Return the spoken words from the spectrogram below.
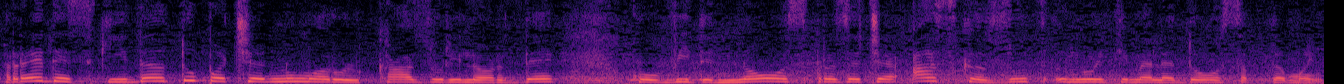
redeschidă după ce numărul cazurilor de COVID-19 a scăzut în ultimele două săptămâni.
